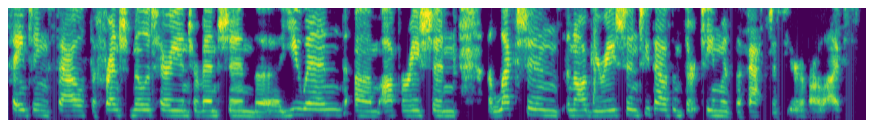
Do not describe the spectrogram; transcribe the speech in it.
feinting south, the French military intervention, the UN um, operation, elections, inauguration. 2013 was the fastest year of our lives.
